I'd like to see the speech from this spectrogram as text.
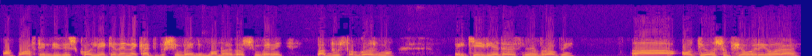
από αυτήν τη δυσκολία και δεν είναι κάτι που συμβαίνει μόνο εδώ, συμβαίνει παντού στον κόσμο και ιδιαίτερα στην Ευρώπη, ότι όσο πιο γρήγορα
